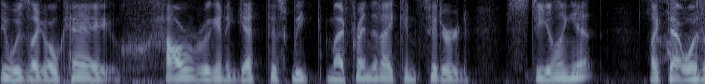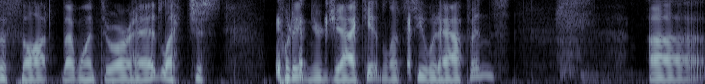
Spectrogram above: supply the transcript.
it was like, okay, how are we going to get this? We, my friend and I considered stealing it. Like that was a thought that went through our head. Like just put it in your jacket and let's see what happens. Uh,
